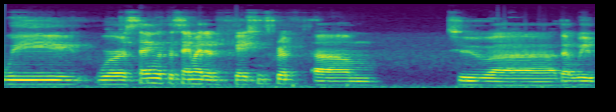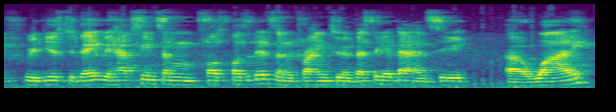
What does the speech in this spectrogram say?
we were staying with the same identification script um, to uh, that we've reviewed to date. We have seen some false positives, and we're trying to investigate that and see uh, why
